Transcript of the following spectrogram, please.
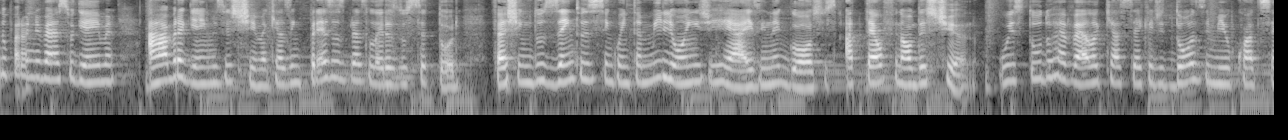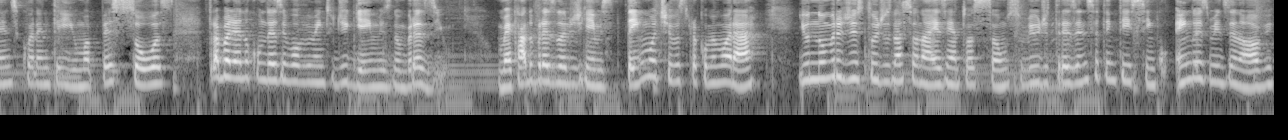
Indo para o universo gamer, a Abra Games estima que as empresas brasileiras do setor fechem 250 milhões de reais em negócios até o final deste ano. O estudo revela que há cerca de 12.441 pessoas trabalhando com desenvolvimento de games no Brasil. O mercado brasileiro de games tem motivos para comemorar e o número de estúdios nacionais em atuação subiu de 375 em 2019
